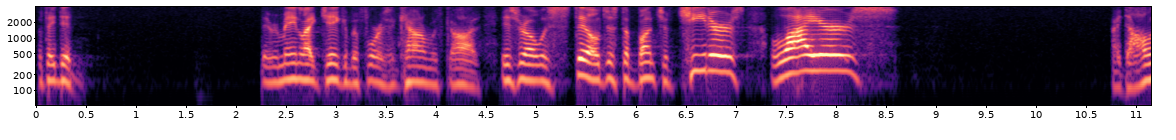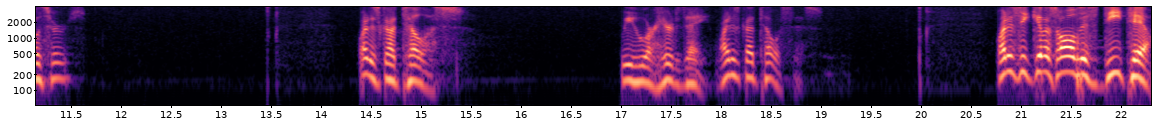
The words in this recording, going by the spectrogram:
But they didn't. They remained like Jacob before his encounter with God. Israel was still just a bunch of cheaters, liars, idolaters. Why does God tell us? We who are here today, why does God tell us this? Why does He give us all this detail?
